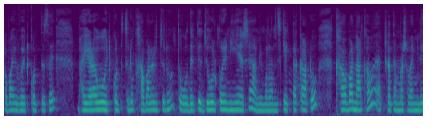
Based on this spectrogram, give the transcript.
সবাই ওয়েট করতেছে। ভাইয়ারাও ওয়েট করতেছিল খাবারের জন্য। তো ওদেরকে জোর করে নিয়ে এসে আমি বললাম যে, কেকটা কাটো, খাও বা না খাও, একসাথে আমরা সবাই মিলে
